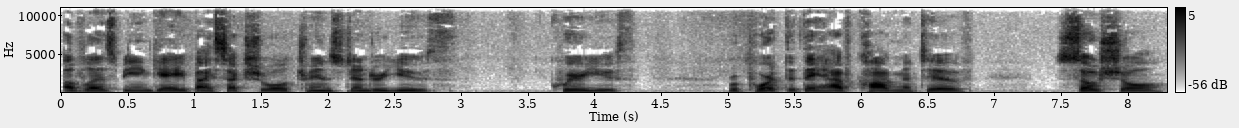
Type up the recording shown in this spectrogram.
of lesbian, gay, bisexual, transgender youth, queer youth, report that they have cognitive, social,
